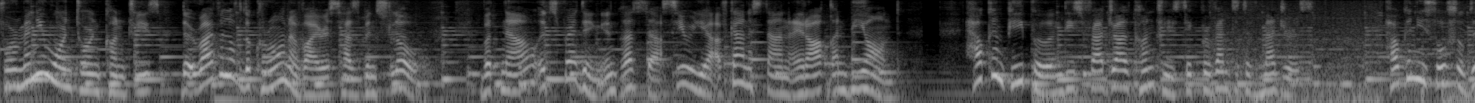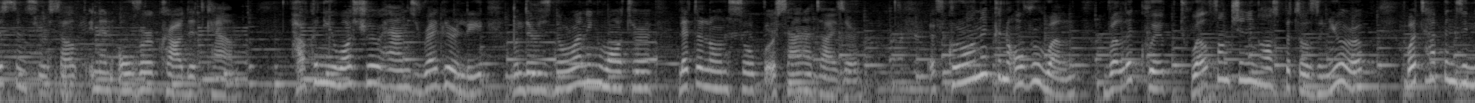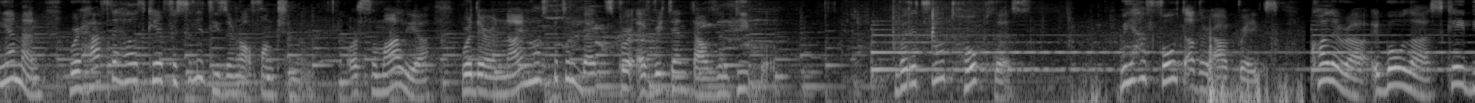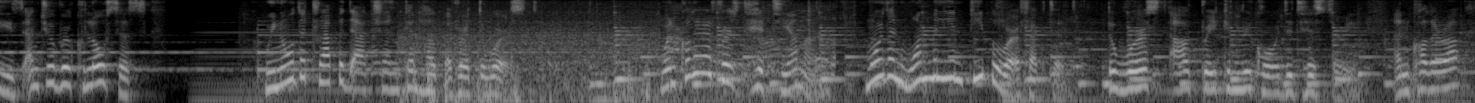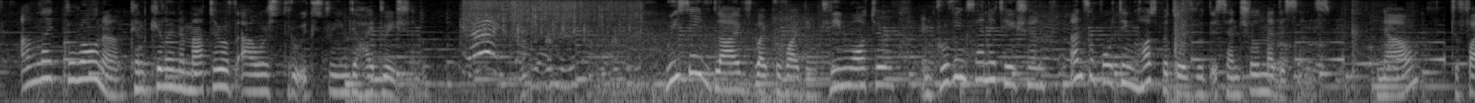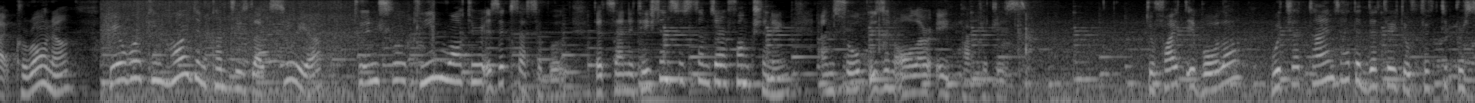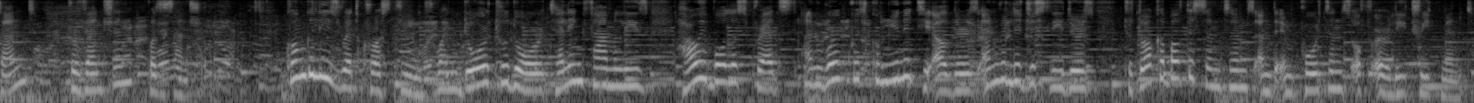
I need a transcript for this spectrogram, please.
For many war-torn countries, the arrival of the coronavirus has been slow. But now it's spreading in Gaza, Syria, Afghanistan, Iraq, and beyond. How can people in these fragile countries take preventative measures? How can you social distance yourself in an overcrowded camp? How can you wash your hands regularly when there is no running water, let alone soap or sanitizer? If Corona can overwhelm well-equipped, well-functioning hospitals in Europe, what happens in Yemen, where half the healthcare facilities are not functional? Or Somalia, where there are 9 hospital beds for every 10,000 people? But it's not hopeless. We have fought other outbreaks, cholera, Ebola, scabies, and tuberculosis. We know that rapid action can help avert the worst. When cholera first hit Yemen, more than 1 million people were affected, the worst outbreak in recorded history. And cholera, unlike corona, can kill in a matter of hours through extreme dehydration. We saved lives by providing clean water, improving sanitation, and supporting hospitals with essential medicines. Now, to fight corona, we are working hard in countries like Syria to ensure clean water is accessible, that sanitation systems are functioning, and soap is in all our aid packages. To fight Ebola, which at times had a death rate of 50%, prevention was essential. Congolese Red Cross teams went door to door telling families how Ebola spreads and worked with community elders and religious leaders to talk about the symptoms and the importance of early treatment.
